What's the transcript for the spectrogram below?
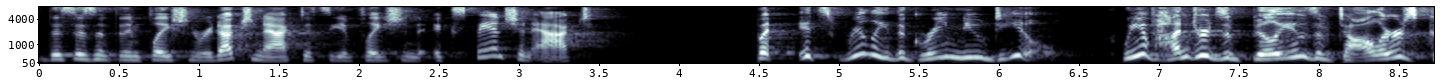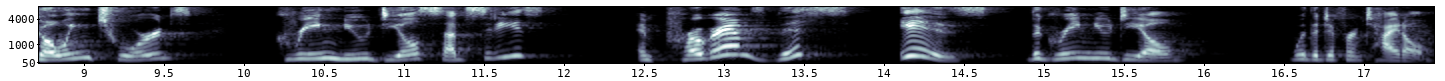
this isn't the Inflation Reduction Act, it's the Inflation Expansion Act. But it's really the Green New Deal. We have hundreds of billions of dollars going towards Green New Deal subsidies and programs. This is the Green New Deal with a different title.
